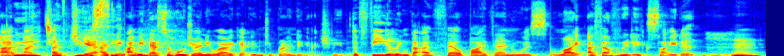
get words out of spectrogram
I, Meaty, I, I, yeah i think i mean that's the whole journey where i get into branding actually. The feeling that i felt by then was like i felt really excited. Mm. Mm.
